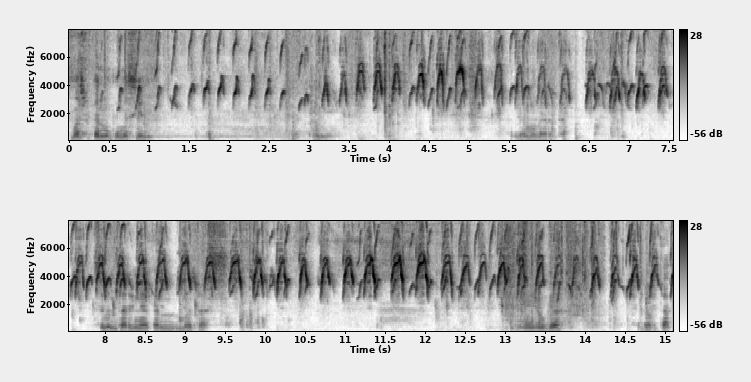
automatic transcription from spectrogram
masukkan ke mesin. Ini sudah mulai retak. Sebentar ini akan menetas. Ini juga sudah retak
